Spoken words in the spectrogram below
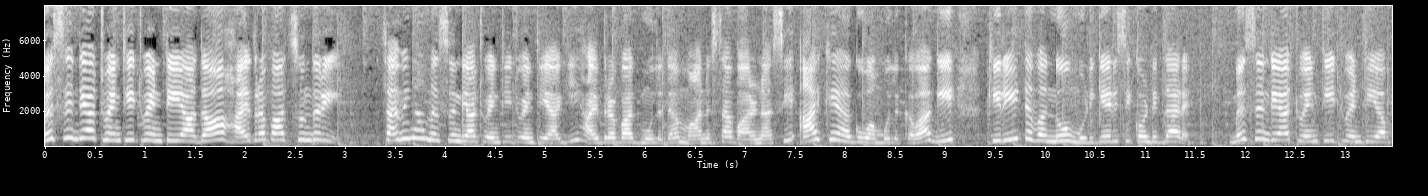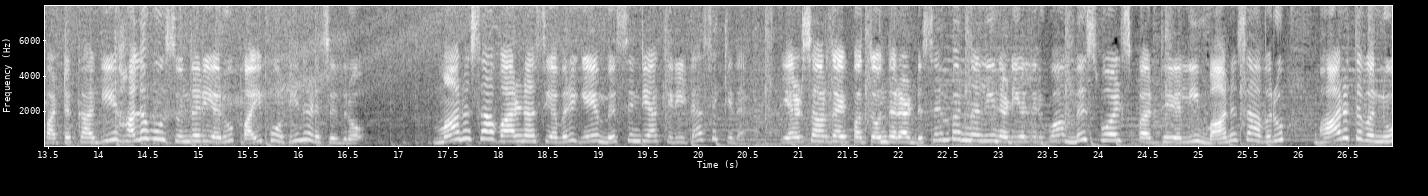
ಮಿಸ್ ಇಂಡಿಯಾ ಟ್ವೆಂಟಿ ಆದ ಹೈದರಾಬಾದ್ ಸುಂದರಿ. Savina Miss India twenty twenty ಆಗಿ ಹೈದರಾಬಾದ್ ಮೂಲದ ಮಾನಸ ವಾರಣಾಸಿ ಆಯ್ಕೆಯಾಗುವ ಮೂಲಕವಾಗಿ ಕಿರೀಟವನ್ನು ಮುಡಿಗೇರಿಸಿಕೊಂಡಿದ್ದಾರೆ. ಮಿಸ್ ಇಂಡಿಯಾ ಟ್ವೆಂಟಿ ಟ್ವೆಂಟಿಯ ಪಟ್ಟಕ್ಕಾಗಿ ಹಲವು ಸುಂದರಿಯರು ಪೈಪೋಟಿ ನಡೆಸಿದ್ರು. ಮಾನಸ ವಾರಣಾಸಿ ಅವರಿಗೆ ಮಿಸ್ ಇಂಡಿಯಾ ಕಿರೀಟ ಸಿಕ್ಕಿದೆ. ಎರಡ್ ಸಾವಿರದ ಇಪ್ಪತ್ತೊಂದರ ಡಿಸೆಂಬರ್ನಲ್ಲಿ ನಡೆಯಲಿರುವ ಮಿಸ್ ವರ್ಲ್ಡ್ ಸ್ಪರ್ಧೆಯಲ್ಲಿ ಮಾನಸ ಅವರು ಭಾರತವನ್ನು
